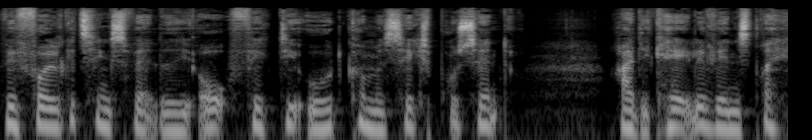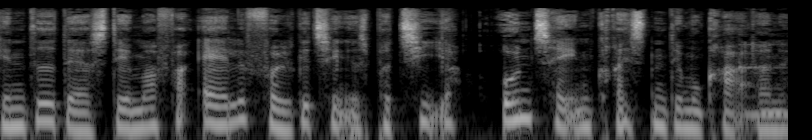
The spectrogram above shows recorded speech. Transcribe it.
Ved folketingsvalget i år fik de 8,6 procent. Radikale Venstre hentede deres stemmer fra alle Folketingets partier, undtagen kristendemokraterne.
